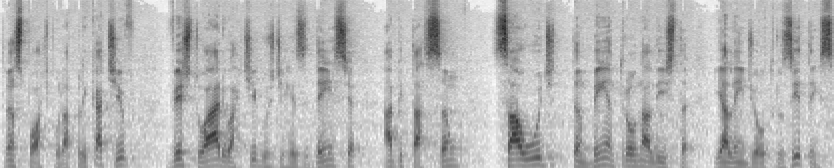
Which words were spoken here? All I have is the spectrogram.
transporte por aplicativo, vestuário, artigos de residência, habitação, saúde também entrou na lista e além de outros itens,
